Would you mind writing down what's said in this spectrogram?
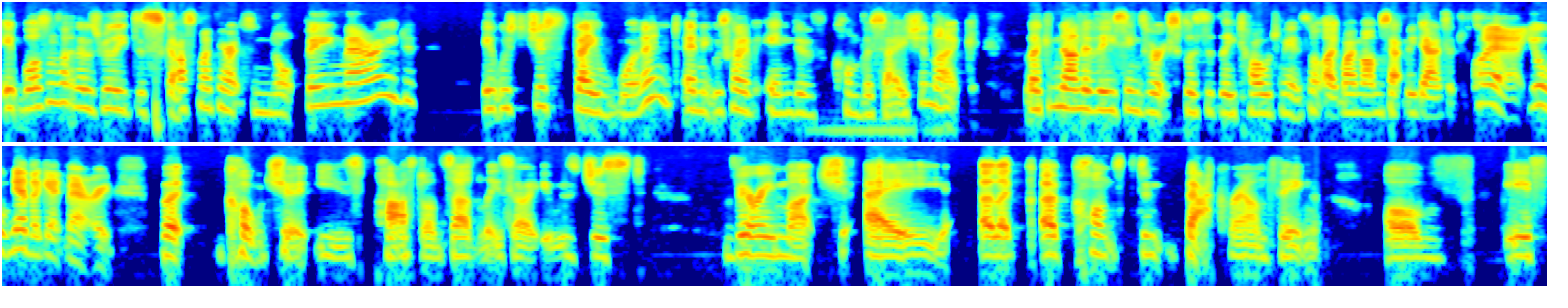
It wasn't something that was really discussed, my parents not being married. It was just they weren't. And it was kind of end of conversation. Like like none of these things were explicitly told to me. It's not like my mum sat me down and said, Claire, you'll never get married. But culture is passed on subtly. So it was just very much a, a like a constant background thing of if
